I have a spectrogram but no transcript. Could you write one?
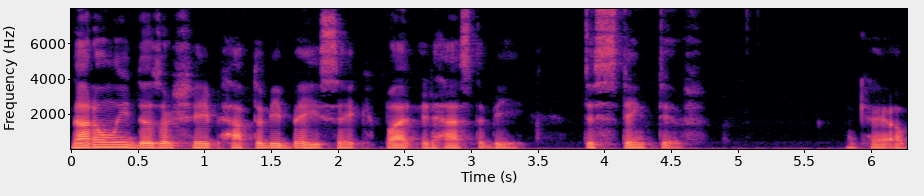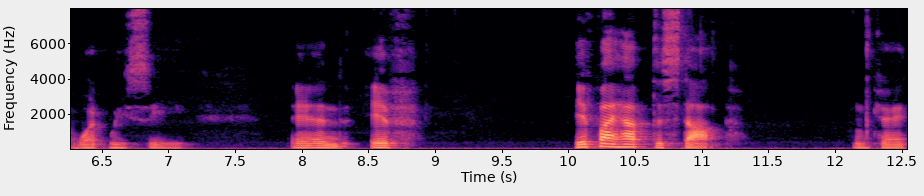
Not only does our shape have to be basic, but it has to be distinctive, okay, of what we see. And if if I have to stop, okay,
